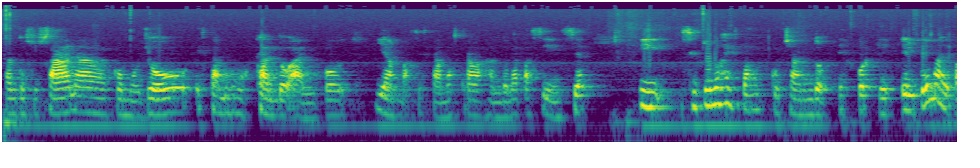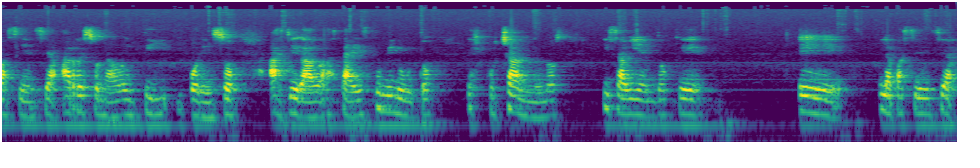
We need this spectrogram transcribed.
tanto Susana como yo estamos buscando algo y ambas estamos trabajando la paciencia. Y si tú nos estás escuchando es porque el tema de paciencia ha resonado en ti y por eso has llegado hasta este minuto escuchándonos y sabiendo que eh, la paciencia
